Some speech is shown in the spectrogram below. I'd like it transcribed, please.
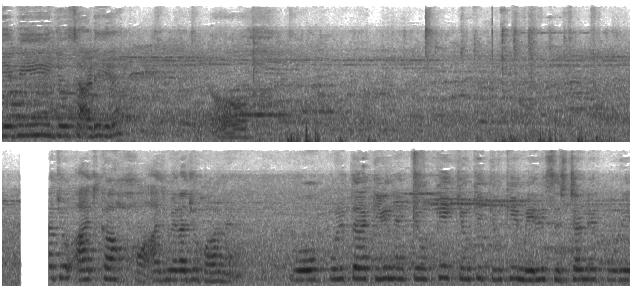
ये भी जो साड़ी है। जो आज का आज मेरा जो हॉल है वो पूरी तरह क्लीन है क्योंकि क्योंकि क्योंकि मेरी सिस्टर ने पूरे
